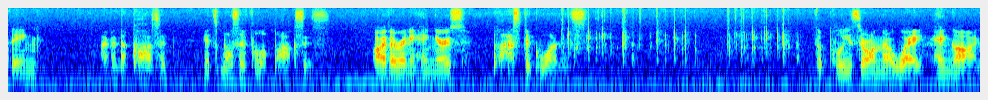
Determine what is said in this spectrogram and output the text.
thing? I'm in the closet. It's mostly full of boxes, Are there any hangers? plastic ones. The police are on their way. Hang on.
